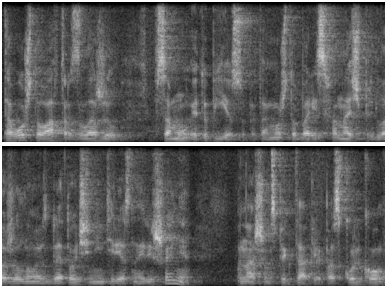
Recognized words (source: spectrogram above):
того, что автор заложил в саму эту пьесу, потому что Борис Фанач предложил, на мой взгляд, очень интересное решение в нашем спектакле, поскольку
